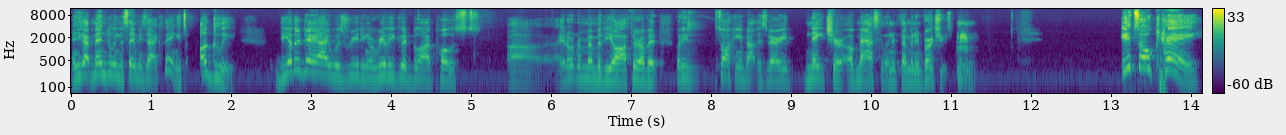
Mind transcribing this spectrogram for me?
and you got men doing the same exact thing. It's ugly. The other day I was reading a really good blog post uh, I don't remember the author of it, but he's talking about this very nature of masculine and feminine virtues. it's okay.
